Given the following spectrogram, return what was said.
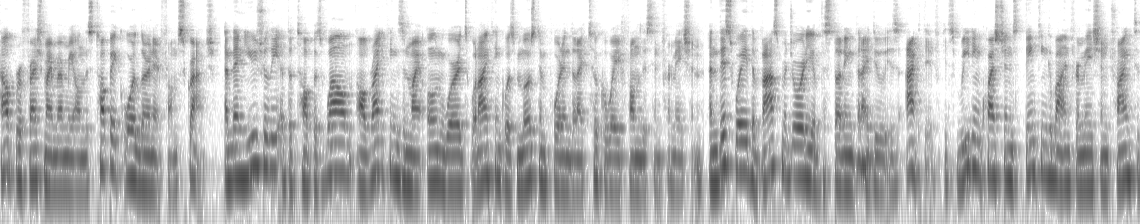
help refresh my memory on this topic or learn it from scratch. And then usually at the top as well, I'll write things in my own words, what I think was most important that I took away from this information. And this way, the vast majority of the studying that I do is active. It's reading questions, thinking about information, trying to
